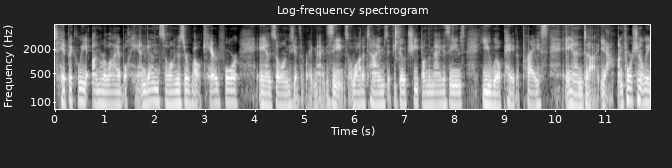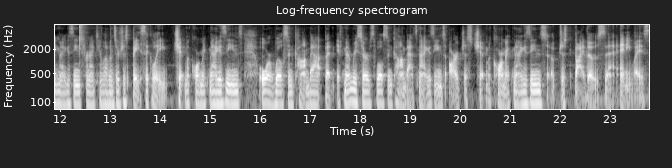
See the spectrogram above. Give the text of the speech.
typically unreliable handguns so long as they're well cared for and so long as you have the right magazines. A lot of times if you go cheap on the magazines, you will pay the price. And uh, yeah, unfortunately magazines for 1911s are just basically Chip McCormick magazines or Wilson Combat. But if memory serves, Wilson Combat's magazines are just Chip McCormick magazines. So just buy those uh, anyways.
